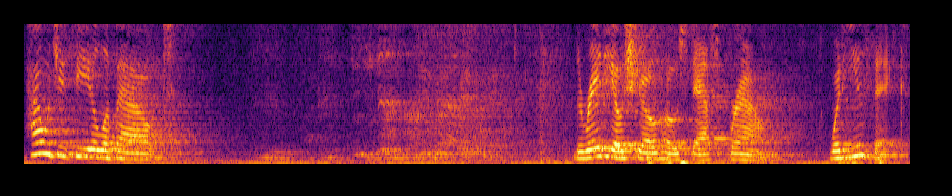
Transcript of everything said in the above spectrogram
How would you feel about the radio show host asked Brown, What do you think?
